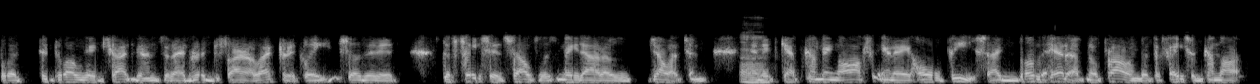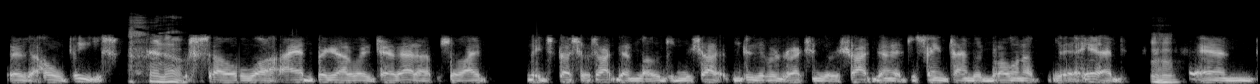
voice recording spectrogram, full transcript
with two 12 gauge shotguns that I'd rigged to fire electrically so that it, the face itself was made out of gelatin and Uh-huh. it kept coming off in a whole piece. I'd blow the head up, no problem, but the face would come out as a whole piece. Oh no. So uh, I had to figure out a way to tear that up. So I made special shotgun loads, and we shot it in two different directions with a shotgun at the same time with blowing up the head. Mhm. And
